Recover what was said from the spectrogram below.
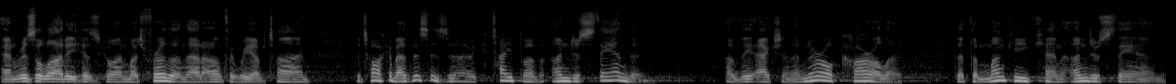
And Rizzolatti has gone much further than that. I don't think we have time to talk about. This is a type of understanding of the action, a neural correlate that the monkey can understand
